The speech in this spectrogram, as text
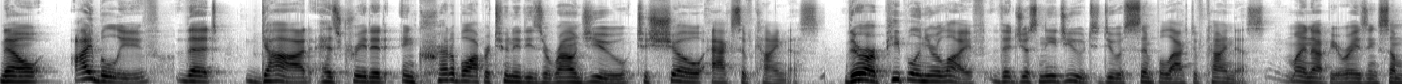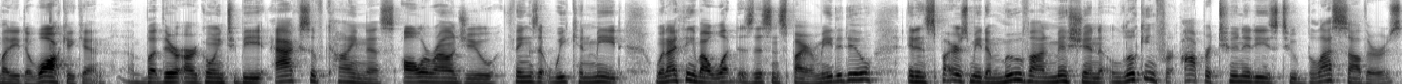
Now, I believe that God has created incredible opportunities around you to show acts of kindness. There are people in your life that just need you to do a simple act of kindness. Might not be raising somebody to walk again, but there are going to be acts of kindness all around you, things that we can meet. When I think about what does this inspire me to do, it inspires me to move on mission looking for opportunities to bless others,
